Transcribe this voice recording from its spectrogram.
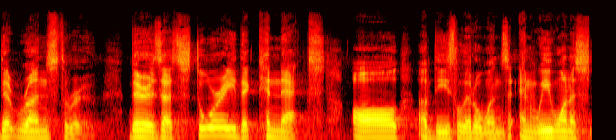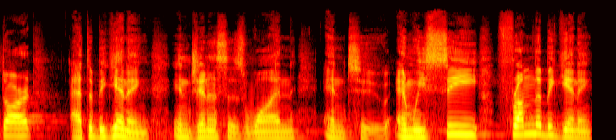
that runs through. There is a story that connects all of these little ones, and we want to start at the beginning in Genesis 1 and 2. And we see from the beginning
